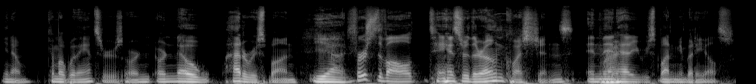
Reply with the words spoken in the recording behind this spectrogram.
you know, come up with answers or or know how to respond. Yeah, First of all, to answer their own questions, and then Right. how do you respond to anybody else?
